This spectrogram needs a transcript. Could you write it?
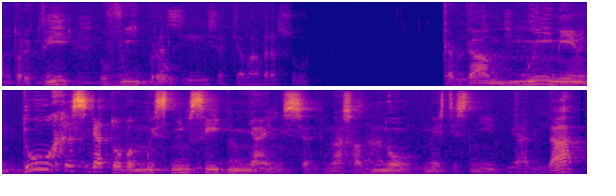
который ты выбрал. Когда мы имеем Духа Святого, мы с Ним соединяемся. У нас одно вместе с Ним. Тогда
